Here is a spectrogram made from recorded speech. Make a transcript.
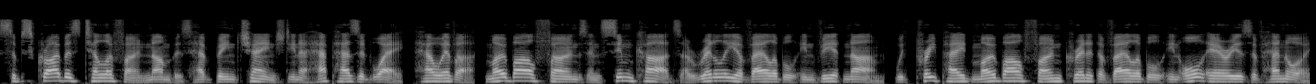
Subscribers' telephone numbers have been changed in a haphazard way, however, mobile phones and SIM cards are readily available in Vietnam, with prepaid mobile phone credit available in all areas of Hanoi.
